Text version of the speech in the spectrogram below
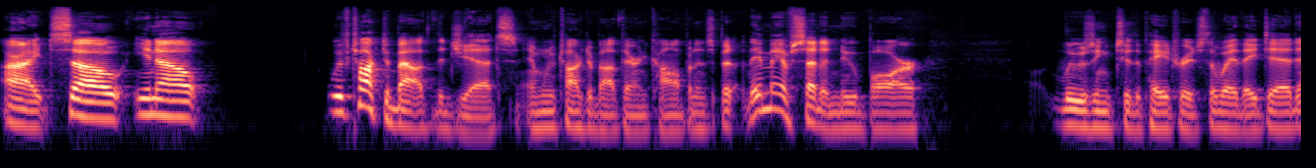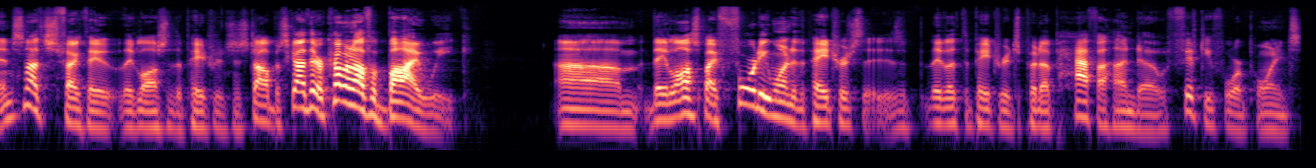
All right, so you know, we've talked about the Jets and we've talked about their incompetence, but they may have set a new bar losing to the Patriots the way they did. And it's not just the fact they, they lost to the Patriots and stopped, but Scott, they were coming off a bye week. Um, they lost by 41 to the Patriots. They let the Patriots put up half a hundo, 54 points.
